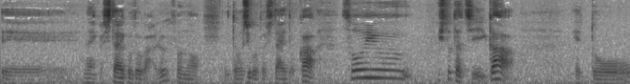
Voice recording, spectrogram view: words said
えー何かしたいことがある？その、えっと、お仕事したいとかそういう人たちがえっと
